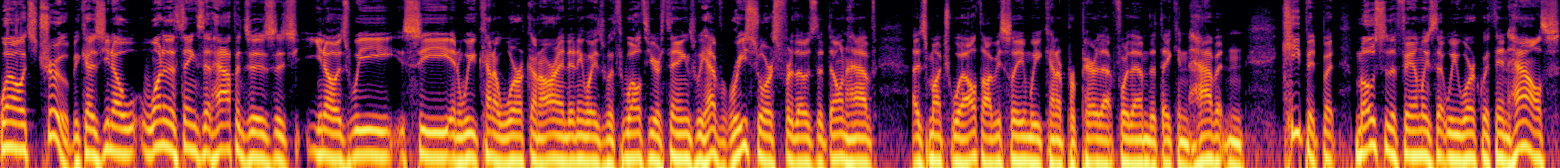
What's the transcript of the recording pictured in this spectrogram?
Well, it's true because you know one of the things that happens is is you know as we see and we kind of work on our end anyways with wealthier things, we have resource for those that don't have as much wealth, obviously, and we kind of prepare that for them that they can have it and keep it. But most of the families that we work with in house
